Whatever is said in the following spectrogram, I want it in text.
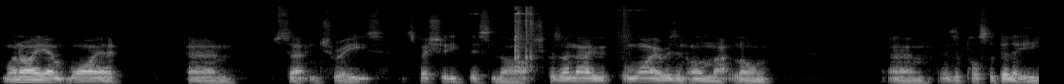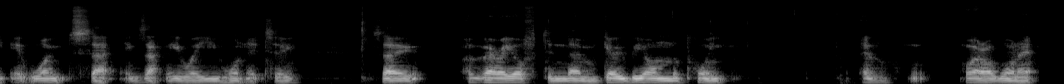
when I um, wire um, certain trees especially this larch because I know the wire isn't on that long um, there's a possibility it won't set exactly where you want it to. So very often um, go beyond the point of where I want it.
